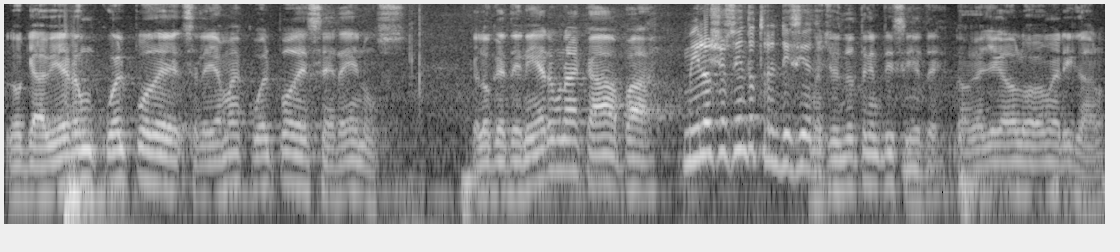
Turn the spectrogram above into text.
lo que había era un cuerpo de, se le llama cuerpo de serenos, que lo que tenía era una capa, 1837. 1837, no había llegado los americanos.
